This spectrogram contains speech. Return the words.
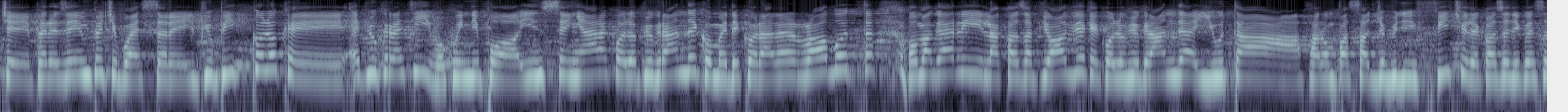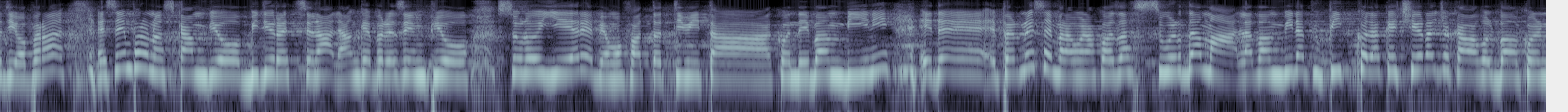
cioè, per esempio ci può essere il più piccolo che è più creativo, quindi può insegnare a quello più grande come decorare il robot o magari la cosa più ovvia è che quello più grande aiuta a fare un passaggio più difficile, cose di questo tipo, però è sempre uno scambio bidirezionale, anche per esempio solo ieri abbiamo fatto attività con dei bambini ed è, per noi sembra una cosa assurda, ma la bambina più più piccola che c'era giocava col, con,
